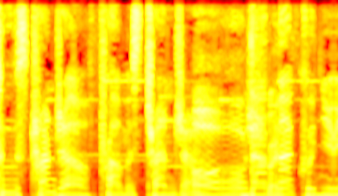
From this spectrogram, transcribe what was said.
To stranger from a stranger. Oh, D'un inconnu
